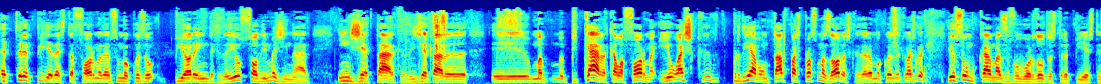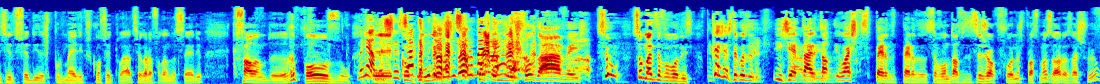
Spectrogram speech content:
a, terapia desta forma deve ser uma coisa pior ainda. Quer dizer, eu só de imaginar injetar, quer dizer, injetar, eh, uma, uma- picar daquela forma, e eu acho que perdi a vontade para as próximas horas. Quer dizer, era uma coisa que eu acho que. Eu sou um bocado mais a favor de outras terapias que têm sido defendidas por médicos conceituados, agora falando a sério, que falam de repouso, Manel, mas eh, sabe muita companhias- coisa sobre a matéria. saudáveis. Sou, sou mais a favor disso. Porque acho esta coisa de injetar e tal, eu acho que se perde, perde essa vontade de seja o que for nas próximas horas, acho eu.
